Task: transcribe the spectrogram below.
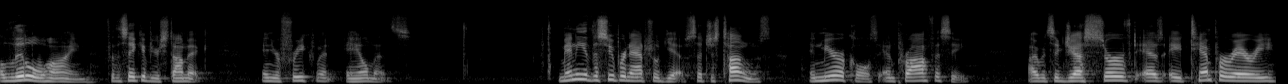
a little wine for the sake of your stomach and your frequent ailments. Many of the supernatural gifts, such as tongues and miracles and prophecy, I would suggest served as a temporary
